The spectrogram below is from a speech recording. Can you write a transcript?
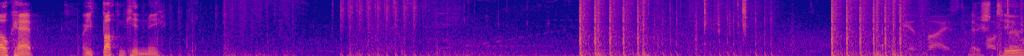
Okay. Are you fucking kidding me? There's two.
